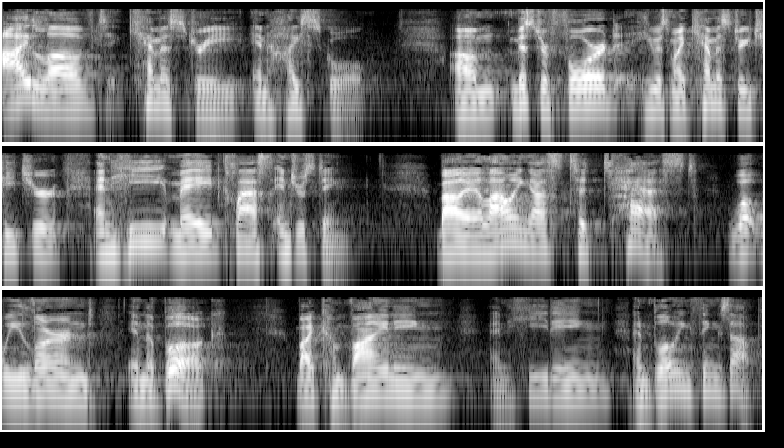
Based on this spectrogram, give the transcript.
I loved chemistry in high school. Um, Mr. Ford, he was my chemistry teacher, and he made class interesting by allowing us to test what we learned in the book by combining and heating and blowing things up.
